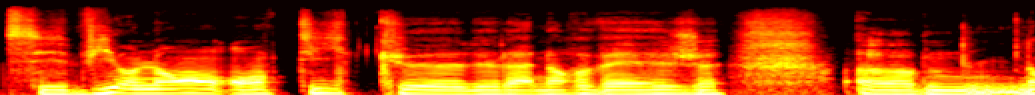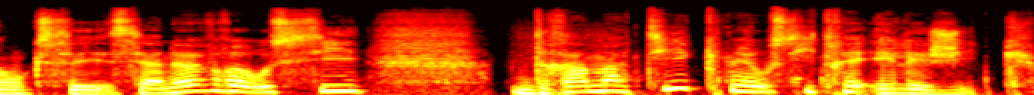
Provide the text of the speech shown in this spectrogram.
C'est violent, antique de la Norvège. Euh, donc c'est un œuvre aussi dramatique, mais aussi très élégique.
